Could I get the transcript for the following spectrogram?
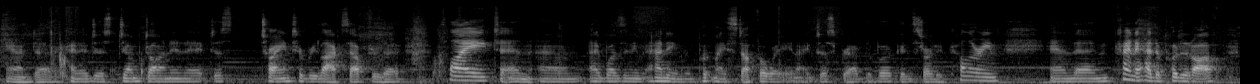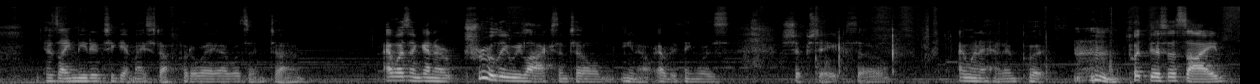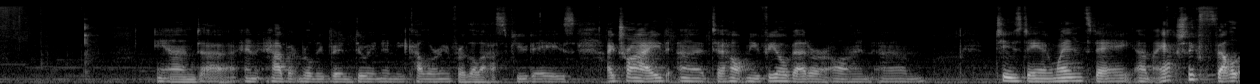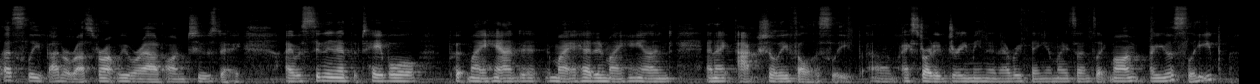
and uh, kind of just jumped on in it, just trying to relax after the flight. And um, I wasn't even, I hadn't even put my stuff away and I just grabbed the book and started coloring and then kind of had to put it off because I needed to get my stuff put away. I wasn't, uh, I wasn't going to truly relax until, you know, everything was ship shape. So I went ahead and put, put this aside and uh, and haven't really been doing any coloring for the last few days. I tried uh, to help me feel better on um, Tuesday and Wednesday. Um, I actually fell asleep at a restaurant we were at on Tuesday. I was sitting at the table put my hand in, my head in my hand and I actually fell asleep. Um, I started dreaming and everything and my son's like, mom, are you asleep?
